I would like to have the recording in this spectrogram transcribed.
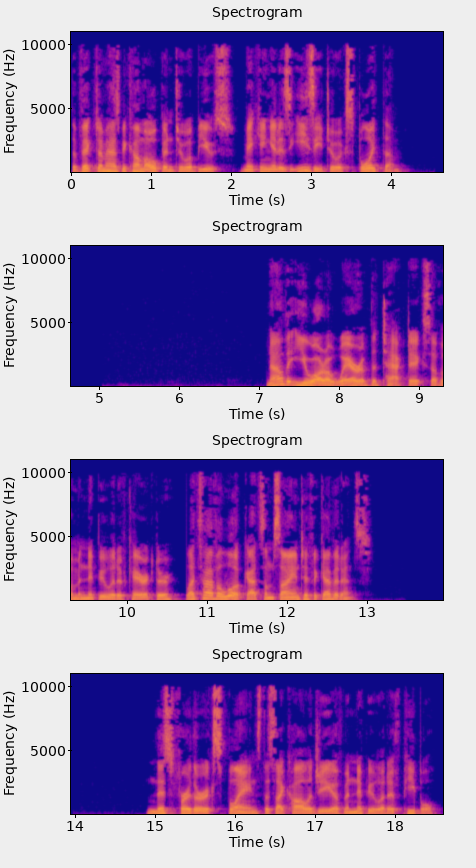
The victim has become open to abuse, making it as easy to exploit them. Now that you are aware of the tactics of a manipulative character, let's have a look at some scientific evidence. This further explains the psychology of manipulative people.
